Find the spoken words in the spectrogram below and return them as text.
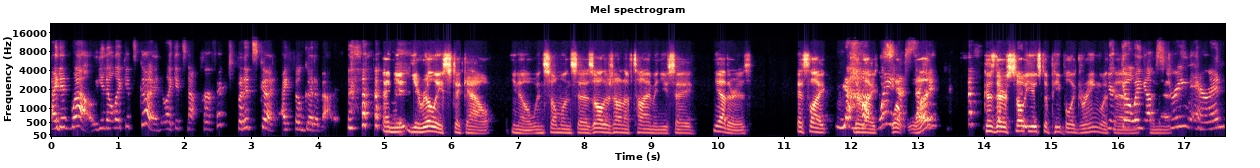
i did well you know like it's good like it's not perfect but it's good i feel good about it and you, you really stick out you know, when someone says, "Oh, there's not enough time," and you say, "Yeah, there is," it's like yeah, they're like, "What? What?" Because they're so used to people agreeing with You're them. You're going upstream, that, Aaron.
